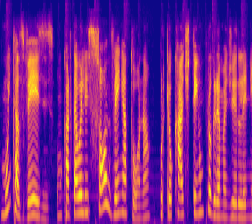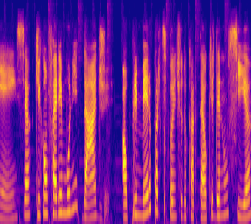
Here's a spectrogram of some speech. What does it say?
Muitas vezes, um cartel ele só vem à tona porque o CAD tem um programa de leniência que confere imunidade ao primeiro participante do cartel que denuncia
